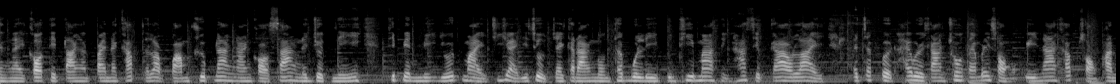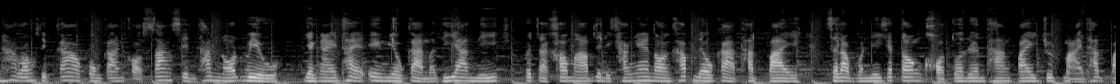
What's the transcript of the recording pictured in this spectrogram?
ยังไงก็ติดตามกันไปนะครับสำหรับความคืบหน้างานก่อสร้างในจุดนี้ ที่เป็นมิยูทธใหม่ที่ใหญ่ที่สุดใจกลางนนทบุรีพื้นที่มากถึง 59 ไร่ และจะเปิดให้บริการช่วงไตรมาสที่2ของปีหน้าครับ 2569 โครงการก่อสร้างเซ็นทรัลนอตวิวยังไงถ้าเองมีโอกาสมาที่ย่านนี้ก็จะเข้ามาอัปเดตอีกครั้งแน่นอนครับในโอกาสถัดไปสำหรับวันนี้ก็ต้องขอตัวเดินทางไปจุดหมายถัดไป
